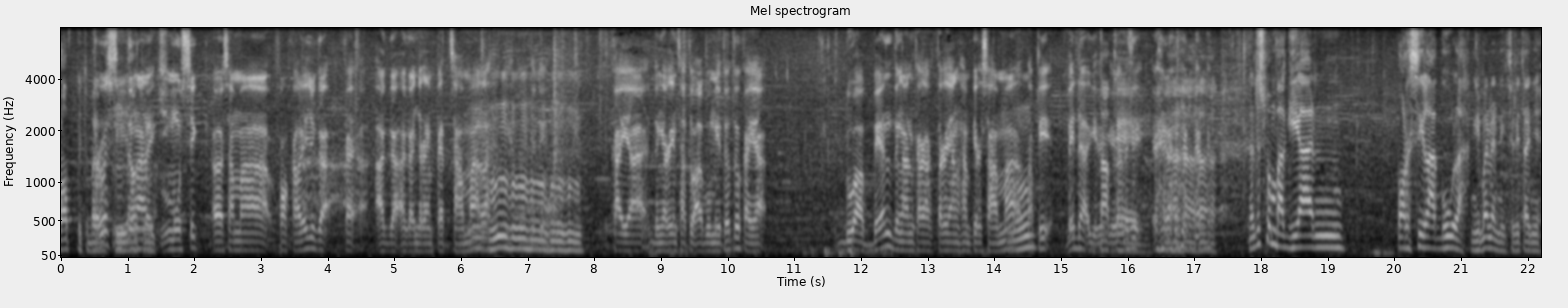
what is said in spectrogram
klop itu bareng Terus dengan outrage. musik eh, sama vokalnya juga kayak agak-agak nyerempet sama lah. Hmm, gitu. Jadi kayak dengerin satu album itu tuh kayak dua band dengan karakter yang hampir sama tapi beda gitu. Hmm. Oke. Gimana sih? Nah terus pembagian porsi lagu lah gimana nih ceritanya?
